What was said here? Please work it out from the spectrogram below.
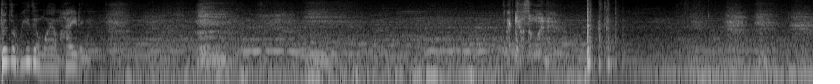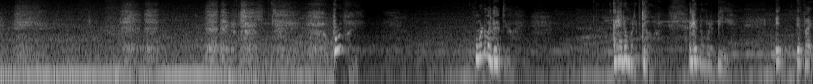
There's a reason why I'm hiding. I killed someone. What am I gonna do? I got nowhere to go. I got nowhere to be. If I...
